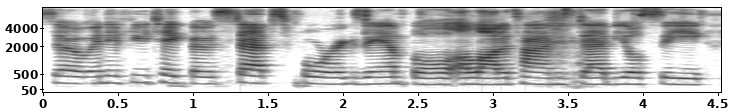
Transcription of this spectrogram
So, and if you take those steps, for example, a lot of times, Deb, you'll see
